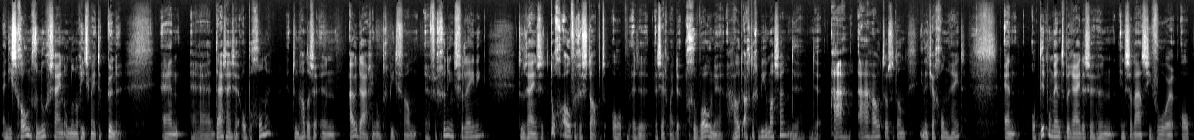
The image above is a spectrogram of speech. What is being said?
En die schoon genoeg zijn om er nog iets mee te kunnen. En uh, daar zijn ze op begonnen. Toen hadden ze een uitdaging op het gebied van vergunningsverlening. Toen zijn ze toch overgestapt op de, zeg maar de gewone houtachtige biomassa, de, de A-hout, zoals het dan in het jargon heet. En op dit moment bereiden ze hun installatie voor op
